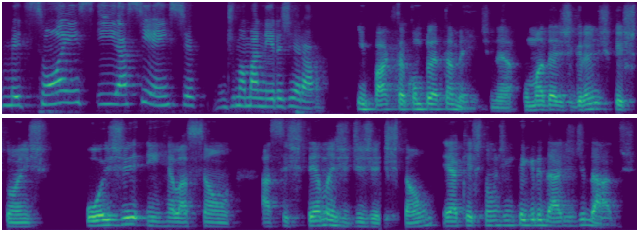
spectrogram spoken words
medições e a ciência de uma maneira geral? Impacta completamente. Né? Uma das grandes questões hoje em relação a sistemas de gestão é a questão de integridade de dados.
